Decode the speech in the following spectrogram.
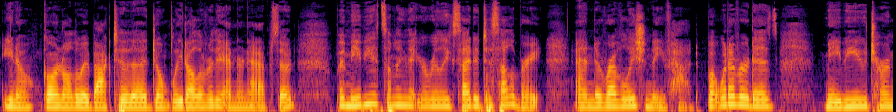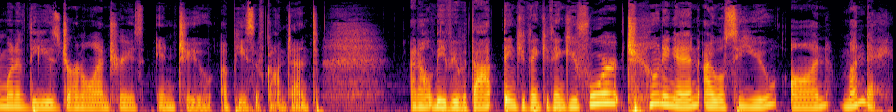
you know, going all the way back to the don't bleed all over the internet episode, but maybe it's something that you're really excited to celebrate and a revelation that you've had. But whatever it is, maybe you turn one of these journal entries into a piece of content. And I'll leave you with that. Thank you, thank you, thank you for tuning in. I will see you on Monday.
